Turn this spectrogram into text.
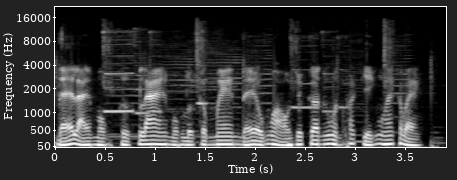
để lại một lượt like một lượt comment để ủng hộ cho kênh của mình phát triển của các bạn.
